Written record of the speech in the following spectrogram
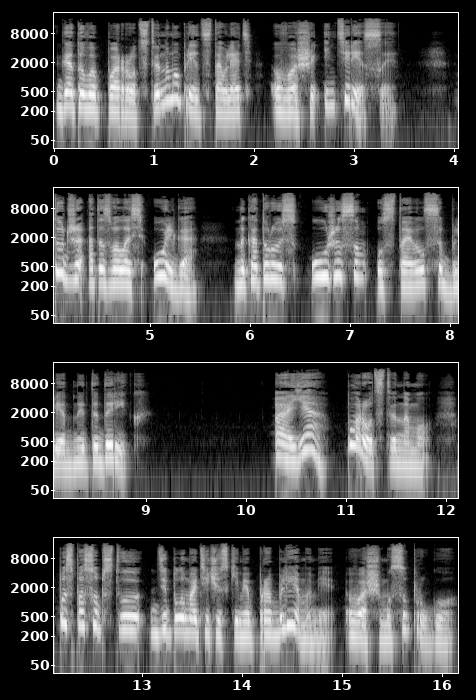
готова по-родственному представлять ваши интересы». Тут же отозвалась Ольга, на которую с ужасом уставился бледный Тедерик. «А я по-родственному, поспособствую дипломатическими проблемами вашему супругу»,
